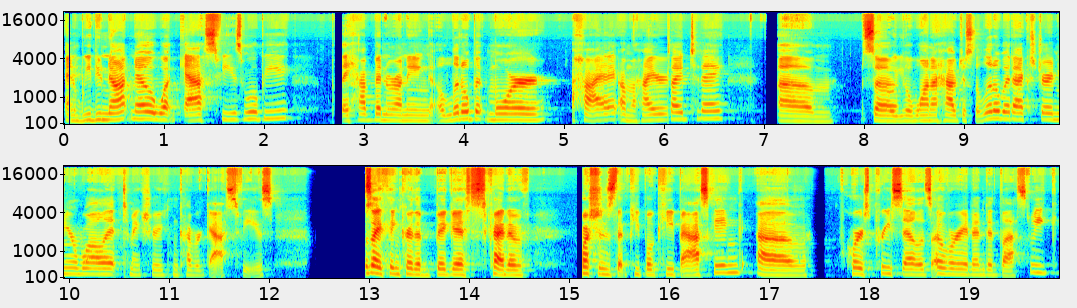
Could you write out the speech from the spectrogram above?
and we do not know what gas fees will be. They have been running a little bit more high on the higher side today. Um, so you'll want to have just a little bit extra in your wallet to make sure you can cover gas fees. Those I think are the biggest kind of questions that people keep asking. Uh, of course, pre-sale is over; it ended last week,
